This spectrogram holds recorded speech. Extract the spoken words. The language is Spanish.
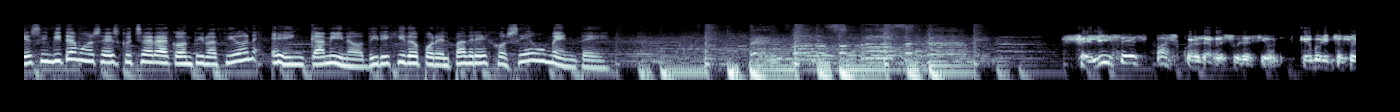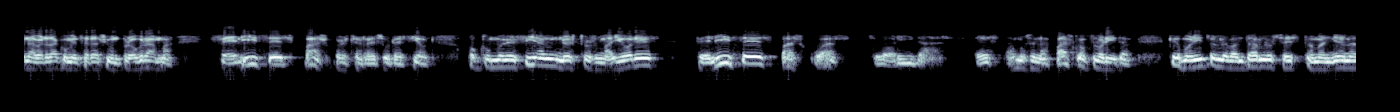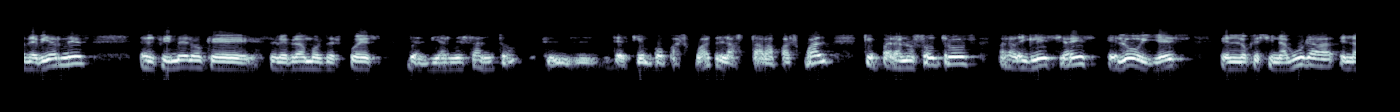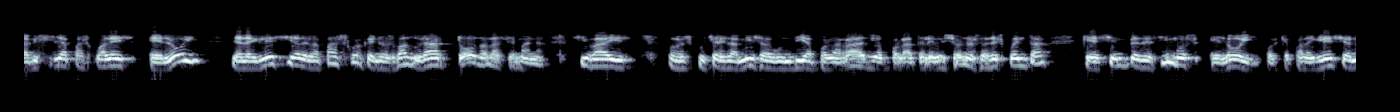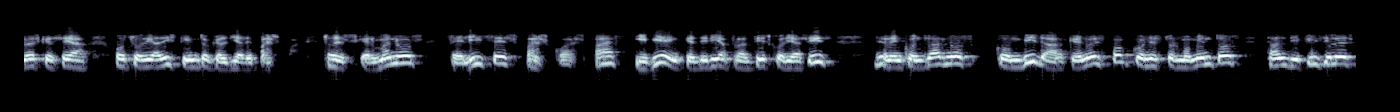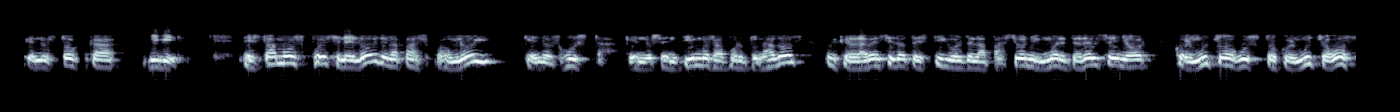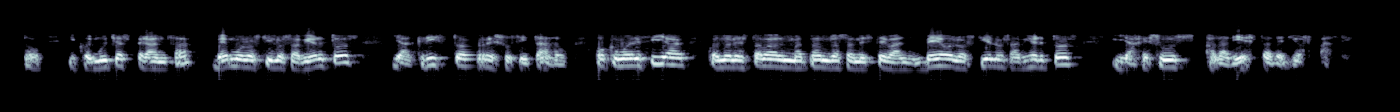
Les invitamos a escuchar a continuación En Camino, dirigido por el padre José Aumente. Felices Pascuas de Resurrección. Qué bonito suena, ¿verdad? Comenzar así un programa. Felices Pascuas de Resurrección. O como decían nuestros mayores, felices Pascuas Floridas. Estamos en la Pascua Florida. Qué bonito es levantarnos esta mañana de viernes, el primero que celebramos después del Viernes Santo, del tiempo pascual, la octava pascual, que para nosotros, para la Iglesia es el hoy, es en lo que se inaugura en la vigilia pascual es el hoy de la iglesia de la Pascua que nos va a durar toda la semana. Si vais o escucháis la misa algún día por la radio, por la televisión, os daréis cuenta que siempre decimos el hoy, porque para la iglesia no es que sea otro día distinto que el día de Pascua. Entonces, hermanos, felices Pascuas, paz y bien, que diría Francisco de Asís, del encontrarnos con vida, que no es poco en estos momentos tan difíciles que nos toca vivir. Estamos pues en el hoy de la Pascua, un hoy que nos gusta, que nos sentimos afortunados porque al haber sido testigos de la pasión y muerte del Señor, con mucho gusto, con mucho gozo y con mucha esperanza, vemos los cielos abiertos y a Cristo resucitado. O como decía cuando le estaban matando a San Esteban, veo los cielos abiertos y a Jesús a la diestra de Dios Padre.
